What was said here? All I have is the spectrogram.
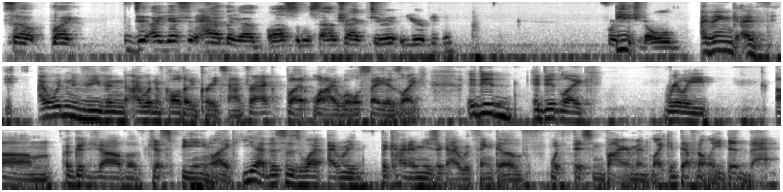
So, like, I guess it had like an awesome soundtrack to it, in your opinion, for it, such an old. I think I I wouldn't have even I wouldn't have called it a great soundtrack, but what I will say is like it did it did like really um, a good job of just being like, yeah, this is what I would, the kind of music I would think of with this environment. Like, it definitely did that.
